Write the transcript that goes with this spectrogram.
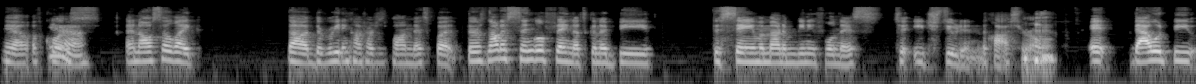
Yeah, of course. Yeah. And also like the the reading contracts upon this, but there's not a single thing that's gonna be the same amount of meaningfulness to each student in the classroom. Mm-hmm. It that would be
